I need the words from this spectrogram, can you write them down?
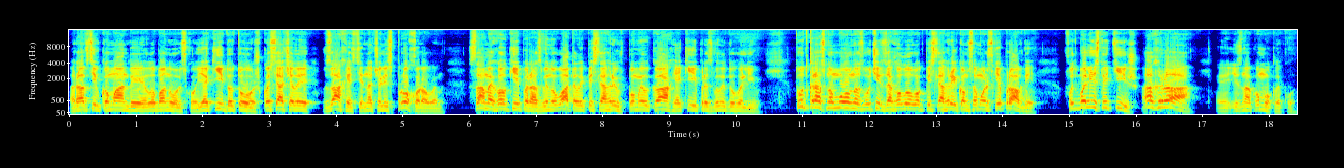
гравців команди Лобановського, які до того ж косячили в захисті на чолі з Прохоровим. Саме голкіпера звинуватили після гри в помилках, які призвели до голів. Тут красномовно звучить заголовок після гри комсомольської правди. Футболісти ті ж, а гра е, із знаком оклику.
